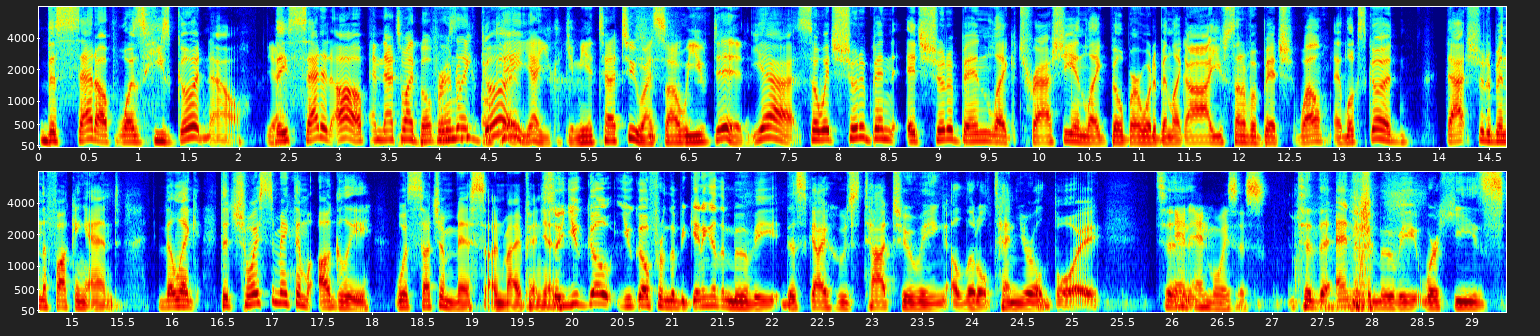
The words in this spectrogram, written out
the setup was he's good now. Yeah. They set it up. and that's why Bill Burr's him to be like, good. okay, yeah, you could give me a tattoo. I saw what you did. Yeah, so it should have been it should have been like trashy and like Bill Burr would have been like, "Ah, you son of a bitch." Well, it looks good. That should have been the fucking end. The like the choice to make them ugly was such a miss in my opinion. So you go you go from the beginning of the movie, this guy who's tattooing a little 10-year-old boy to And and Moises. to the end of the movie where he's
